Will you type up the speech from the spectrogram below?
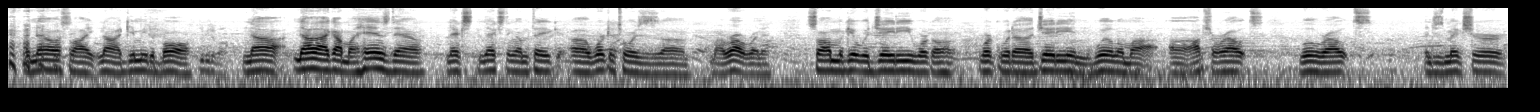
but now it's like, nah, give me the ball. Give me the ball. Now, now that I got my hands down, next next thing I'm taking uh, working towards is um, my route running. So I'm gonna get with JD, work on work with uh, JD and Will on my uh, option routes, Will routes, and just make sure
